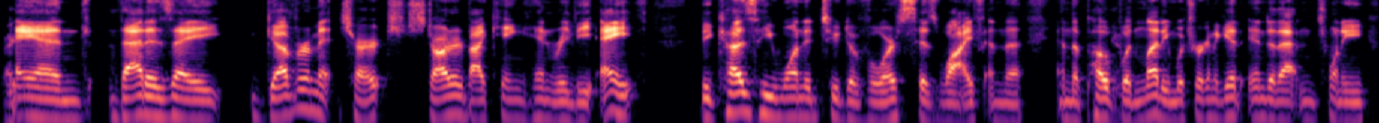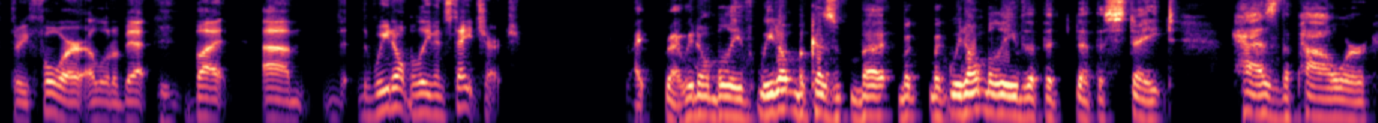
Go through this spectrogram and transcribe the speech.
right. and that is a government church started by King Henry VIII because he wanted to divorce his wife and the and the pope yeah. wouldn't let him which we're going to get into that in 23 4 a little bit mm-hmm. but um th- we don't believe in state church right right we don't believe we don't because but but, but we don't believe that the that the state has the power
